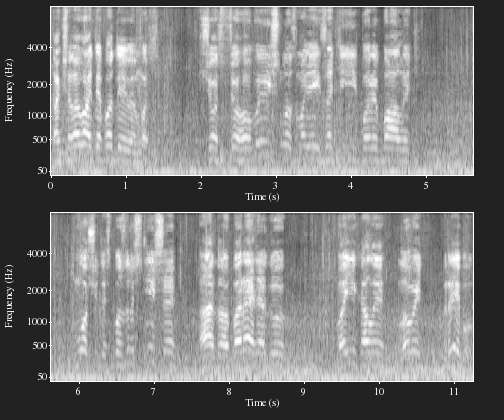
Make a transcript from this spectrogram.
Так що давайте подивимось, що з цього вийшло з моєї затії порибалить. Мощитись позручніше, гарного перегляду. Поїхали ловить рибу.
